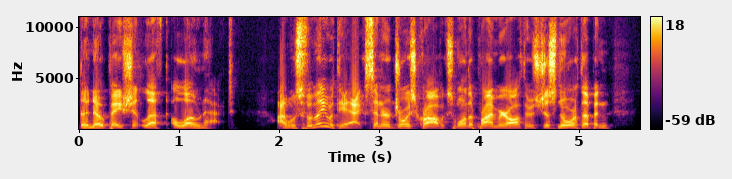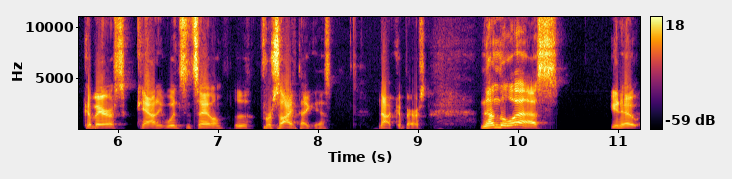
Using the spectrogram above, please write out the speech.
the No Patient Left Alone Act. I was familiar with the act. Senator Joyce Krawiec, one of the primary authors, just north up in Cabarrus County, Winston Salem, Forsyth, I guess, not Cabarrus. Nonetheless, you know,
